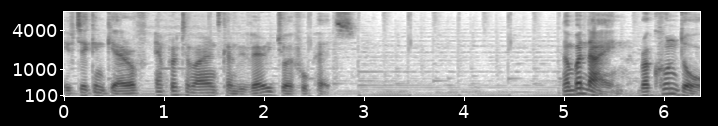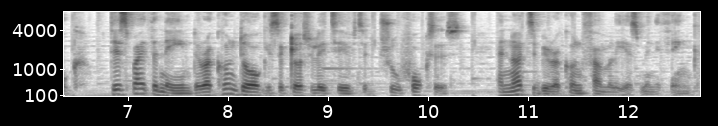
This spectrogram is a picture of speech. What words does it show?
If taken care of, Emperor Tamarins can be very joyful pets. Number 9. Raccoon Dog Despite the name, the raccoon dog is a close relative to the true foxes, and not to be raccoon family as many think.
